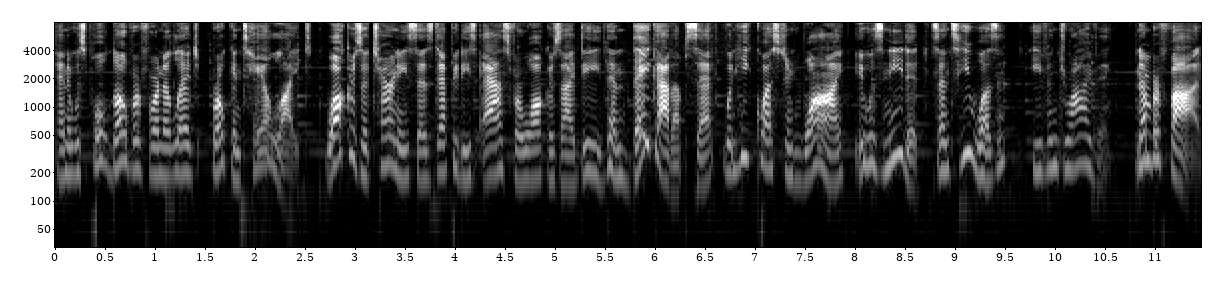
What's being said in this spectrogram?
and it was pulled over for an alleged broken tail light. Walker's attorney says deputies asked for Walker's ID, then they got upset when he questioned why it was needed, since he wasn't even driving. Number five,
